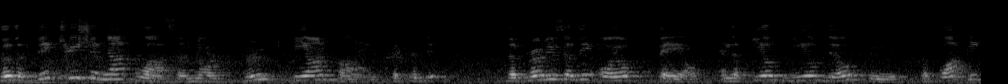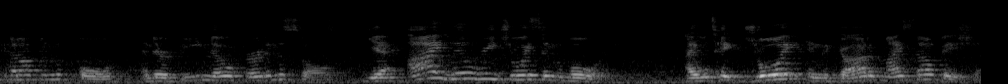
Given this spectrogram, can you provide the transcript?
Though the fig tree should not blossom, nor fruit be on vines, the, produ- the produce of the oil fail, and the fields yield no food, the flock be cut off from the fold, and there be no herd in the stalls, yet I will rejoice in the Lord. I will take joy in the God of my salvation.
